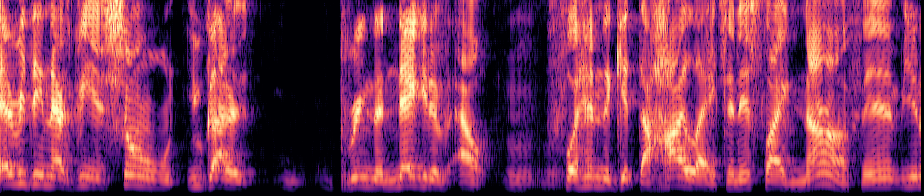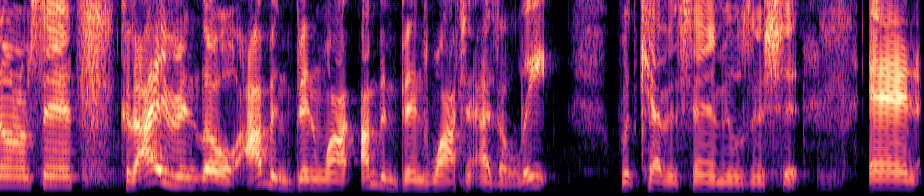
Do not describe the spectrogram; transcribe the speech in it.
everything that's being shown, you gotta bring the negative out for him to get the highlights. And it's like, nah, fam. You know what I'm saying? Because I even though I've been wa- I've been binge watching as a late with Kevin Samuels and shit. And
